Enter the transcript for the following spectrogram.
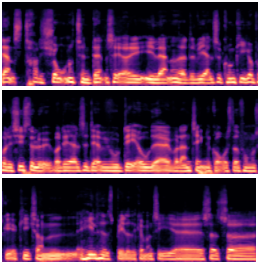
dansk tradition og tendens her i, i landet, at vi altid kun kigger på det sidste løb, og det er altid der, vi vurderer ud af, hvordan tingene går, i stedet for måske at kigge sådan helhedsbilledet, kan man sige. Øh, så, så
